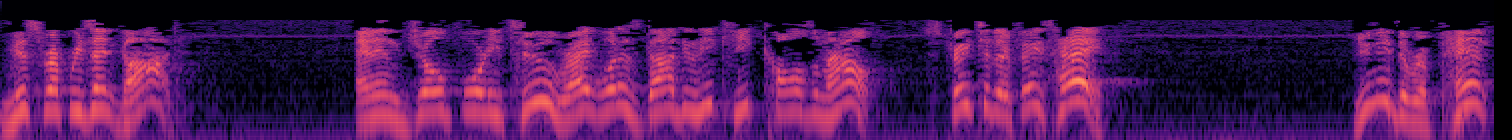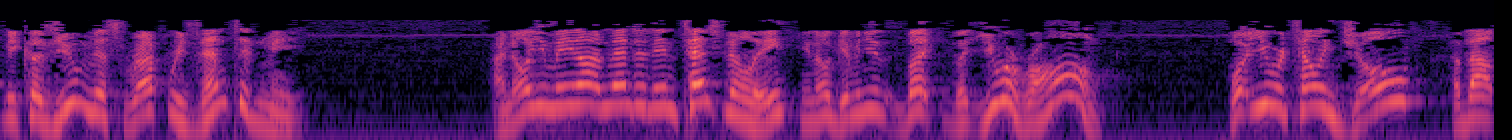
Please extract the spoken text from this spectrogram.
misrepresent God. And in Job 42, right, what does God do? He, he calls them out straight to their face. Hey, you need to repent because you misrepresented me. I know you may not have meant it intentionally, you know, giving you, but but you were wrong. What you were telling Job about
